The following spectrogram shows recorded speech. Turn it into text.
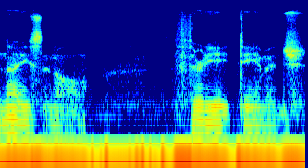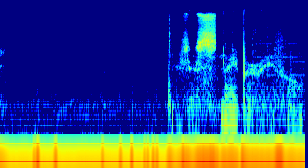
nice and all. 38 damage. There's a sniper rifle.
